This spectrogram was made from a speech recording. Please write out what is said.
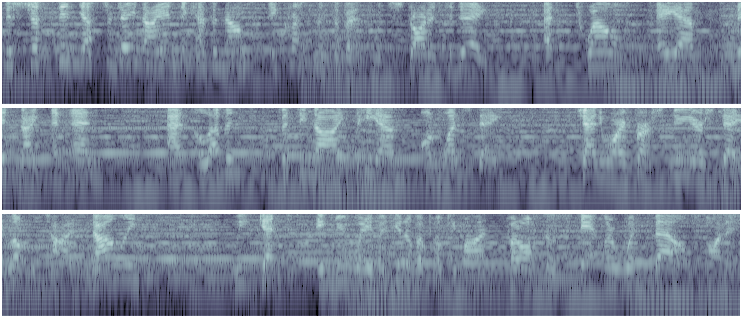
This just in, yesterday, Niantic has announced a Christmas event which started today at 12 a.m. midnight and ends at 11.59 p.m. on Wednesday, January 1st, New Year's Day, local time. Not only we get a new wave of Unova Pokemon, but also Stantler with bells on it.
